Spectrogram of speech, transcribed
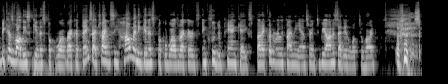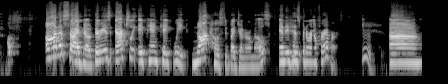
because of all these Guinness Book of World Record things, I tried to see how many Guinness Book of World Records included pancakes, but I couldn't really find the answer. And to be honest, I didn't look too hard. So, on a side note, there is actually a Pancake Week not hosted by General Mills, and it has been around forever. Hmm. Uh,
